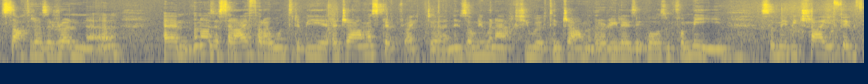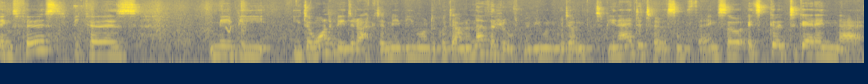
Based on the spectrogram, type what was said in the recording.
started as a runner. Um, and as I said, I thought I wanted to be a, a drama script writer, and it was only when I actually worked in drama that I realised it wasn't for me. So maybe try a few things first because maybe you don't want to be a director, maybe you want to go down another route, maybe you want to go down to be an editor or something. So it's good to get in there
